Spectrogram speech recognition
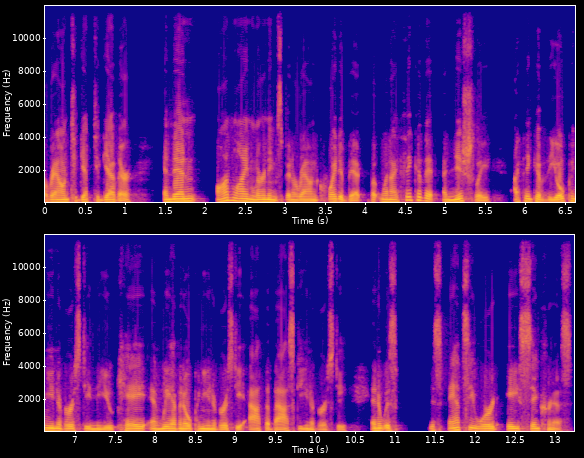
around to get together. And then online learning's been around quite a bit, but when I think of it initially, I think of the Open University in the UK, and we have an Open University at the Athabasca University. And it was this fancy word asynchronous,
